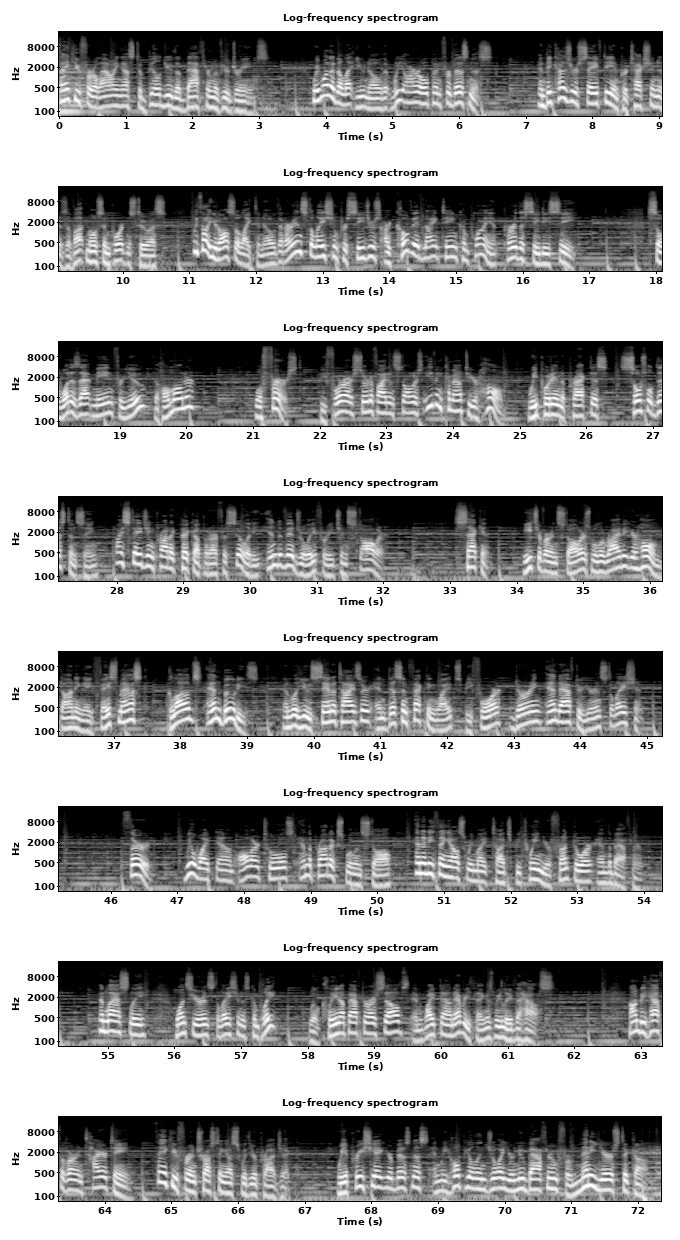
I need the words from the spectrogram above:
Thank you for allowing us to build you the bathroom of your dreams. We wanted to let you know that we are open for business. And because your safety and protection is of utmost importance to us, we thought you'd also like to know that our installation procedures are COVID 19 compliant per the CDC. So, what does that mean for you, the homeowner? Well, first, before our certified installers even come out to your home, we put into practice social distancing by staging product pickup at our facility individually for each installer. Second, each of our installers will arrive at your home donning a face mask, gloves, and booties, and will use sanitizer and disinfecting wipes before, during, and after your installation. Third, we'll wipe down all our tools and the products we'll install and anything else we might touch between your front door and the bathroom. And lastly, once your installation is complete, we'll clean up after ourselves and wipe down everything as we leave the house. On behalf of our entire team, thank you for entrusting us with your project. We appreciate your business and we hope you'll enjoy your new bathroom for many years to come.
